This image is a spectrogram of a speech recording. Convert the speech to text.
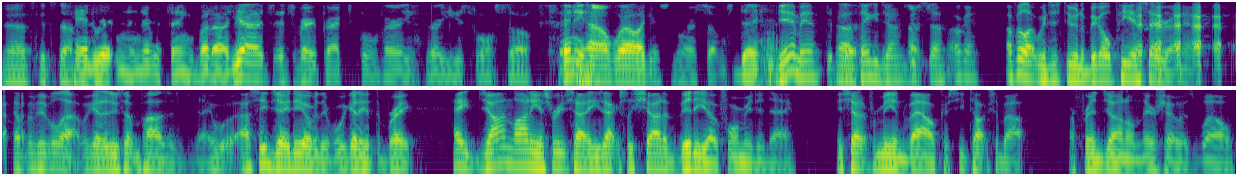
Yeah, that's good stuff. handwritten and everything. But uh, yeah, it's it's very practical, very very useful. So Thank you, anyhow, well, I guess you learned something today. Yeah, man. Uh, thank you, John. talk Good stuff. Okay. I feel like we're just doing a big old PSA right now, helping people out. We got to do something positive today. I see JD over there, but we got to hit the break. Hey, John Lanius reached out. He's actually shot a video for me today. He shot it for me and Val because she talks about our friend John on their show as well.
